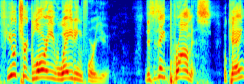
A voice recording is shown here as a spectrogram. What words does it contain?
future glory waiting for you. This is a promise, okay?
